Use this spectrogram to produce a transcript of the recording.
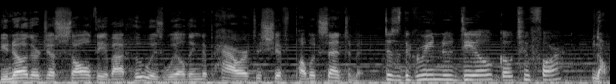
you know they're just salty about who is wielding the power to shift public sentiment. Does the Green New Deal go too far? No.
